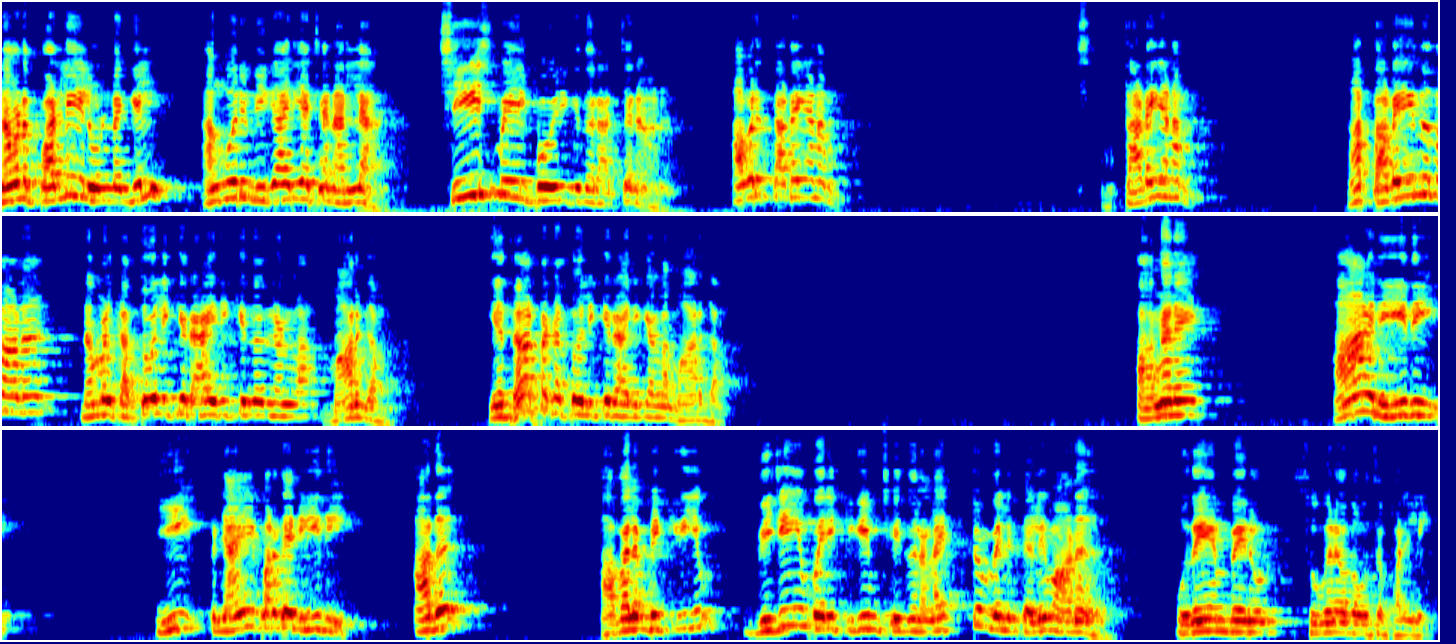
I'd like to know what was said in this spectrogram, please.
നമ്മുടെ പള്ളിയിൽ ഉണ്ടെങ്കിൽ അങ്ങൊരു വികാരി അച്ഛനല്ല ശീഷ്മയിൽ പോയിരിക്കുന്ന ഒരു അച്ഛനാണ്. അവർ തടയണം. തടയണം. ആ തടയുന്നതാണ് നമ്മൾ കത്തോലിക്കരായിരിക്കുന്നതിനുള്ള മാർഗം. യഥാർത്ഥ കത്തോലിക്കരായിരിക്കാനുള്ള മാർഗം. അങ്ങനെ ആ രീതി ഈ ഞാൻ ഈ പറഞ്ഞ രീതി അത് അവലംബിക്കുകയും വിജയം വരിക്കുകയും ചെയ്തതിനുള്ള ഏറ്റവും വലിയ തെളിവാണ് ഉദയംപേരൂർ സുഗനദോസ പള്ളി.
